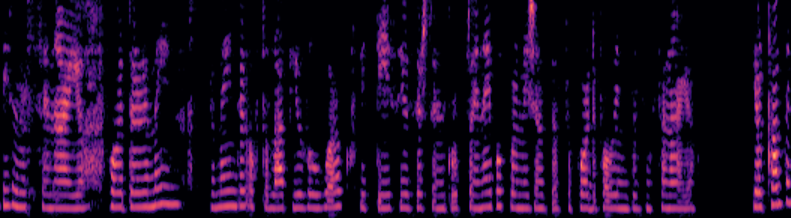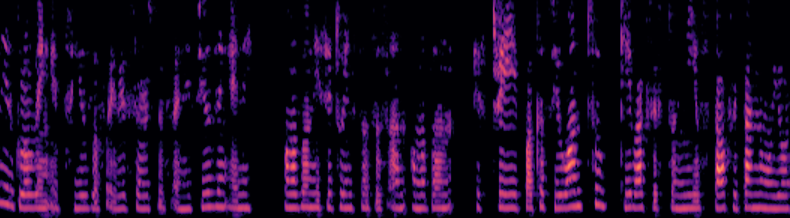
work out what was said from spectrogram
Business scenario. For the remain, remainder of the lab, you will work with these users and group to enable permissions that support the following business scenario. Your company is growing its use of AWS services and it's using any Amazon EC2 instances and Amazon S3 buckets, you want to give access to new stuff depending on your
